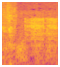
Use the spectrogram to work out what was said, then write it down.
Magdalwan.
